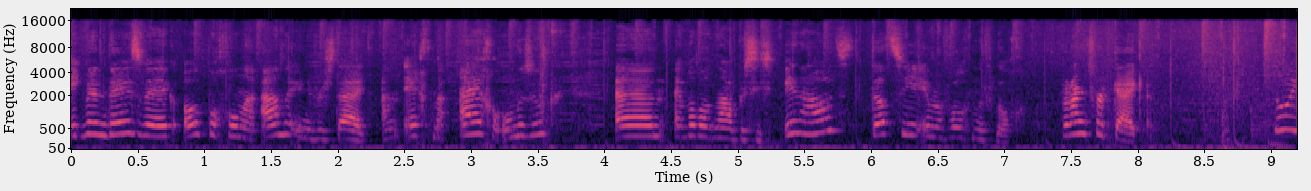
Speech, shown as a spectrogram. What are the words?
Ik ben deze week ook begonnen aan de universiteit aan echt mijn eigen onderzoek. En, en wat dat nou precies inhoudt, dat zie je in mijn volgende vlog. Bedankt voor het kijken. Doei!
